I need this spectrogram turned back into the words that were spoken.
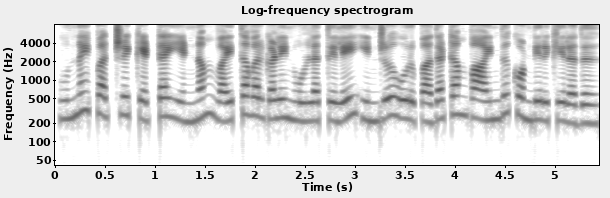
உன்னை பற்றி கெட்ட எண்ணம் வைத்தவர்களின் உள்ளத்திலே இன்று ஒரு பதட்டம் பாய்ந்து கொண்டிருக்கிறது.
